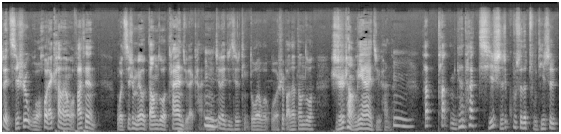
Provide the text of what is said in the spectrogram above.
对，其实我后来看完，我发现我其实没有当做探案剧来看，因为这类剧其实挺多的，我我是把它当做职场恋爱剧看的。嗯，他他，你看他其实故事的主题是。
